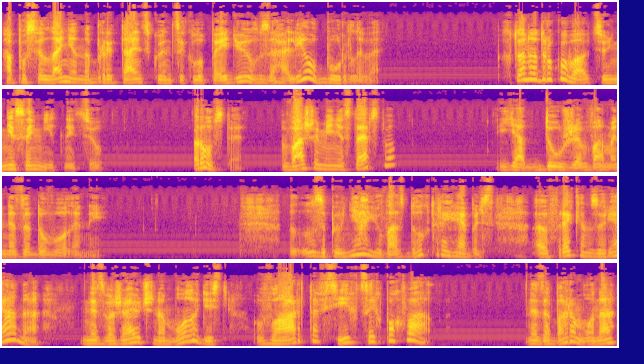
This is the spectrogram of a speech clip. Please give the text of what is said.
А посилання на британську енциклопедію взагалі обурливе. Хто надрукував цю нісенітницю? Русте, ваше міністерство? Я дуже вами незадоволений. Запевняю вас, докторе Геббельс, Фрекен Зоряна, незважаючи на молодість, варта всіх цих похвал. Незабаром вона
